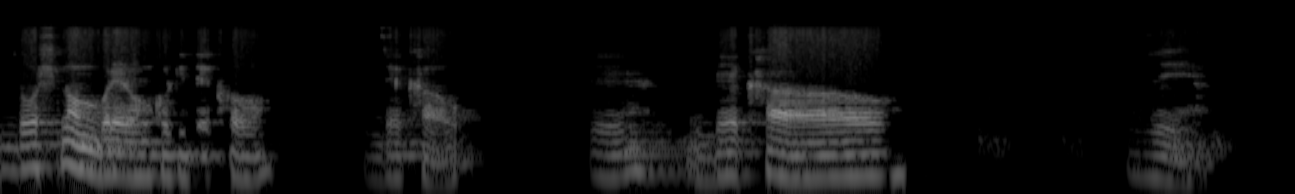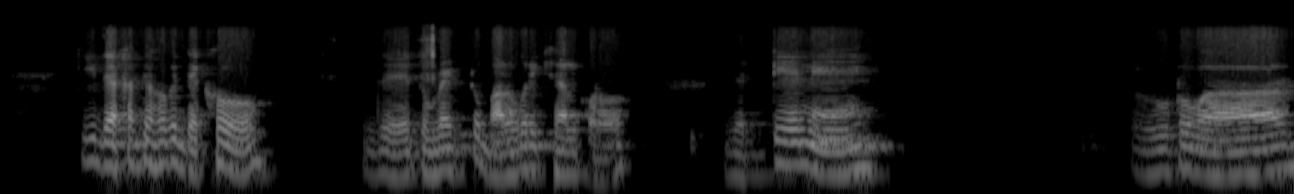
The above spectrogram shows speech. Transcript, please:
দশ নম্বরের অঙ্কটি দেখো। দেখাও। দেখাও। যে কি দেখাতে হবে দেখো। যে তোমরা একটু ভালো করে খেয়াল করো। যে টেনে root over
